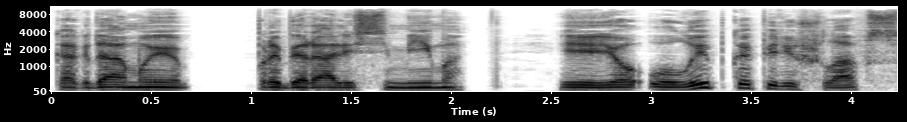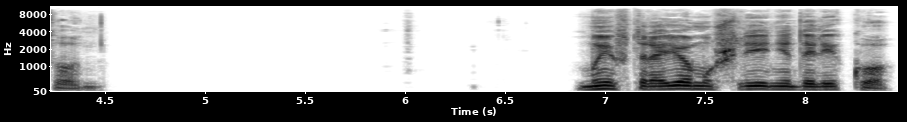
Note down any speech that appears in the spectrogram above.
когда мы пробирались мимо, и ее улыбка перешла в сон. Мы втроем ушли недалеко,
